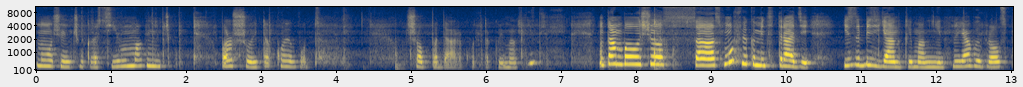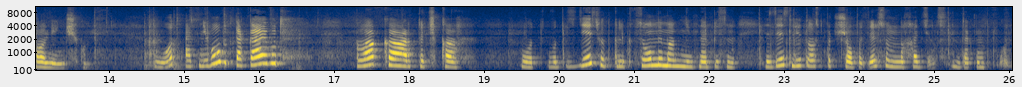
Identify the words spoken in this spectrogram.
Ну, очень-очень красивый магнитик. Большой такой вот. Шоп подарок. Вот такой магнит. Ну, там был еще со смурфиками тетради и с обезьянкой магнит. Но я выбрала с павлинчиком. Вот. От него вот такая вот была карточка. Вот, вот здесь вот коллекционный магнит написано. И здесь Little Spot Shop. Здесь он находился на таком фоне.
